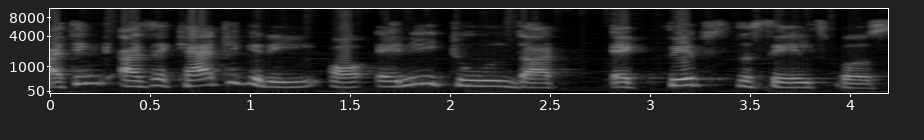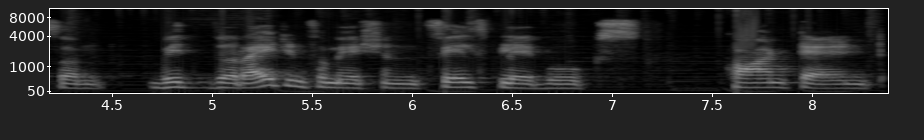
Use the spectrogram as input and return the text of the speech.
I think as a category, or any tool that equips the salesperson with the right information, sales playbooks, content,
